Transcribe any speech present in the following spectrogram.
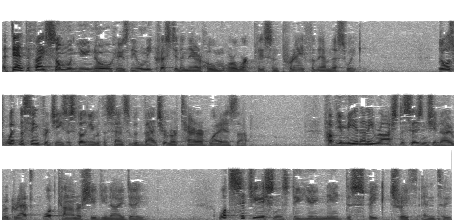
Identify someone you know who's the only Christian in their home or workplace and pray for them this week. Does witnessing for Jesus fill you with a sense of adventure or terror? Why is that? Have you made any rash decisions you now regret? What can or should you now do? What situations do you need to speak truth into?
